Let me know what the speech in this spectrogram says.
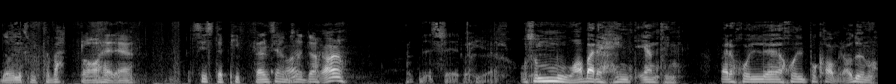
Det var liksom til hvert da herre siste piffen kommer? Ja, Ja. ja. Det ser jo helt Og så må jeg bare hente én ting. Bare hold, hold på kameraet, du nå.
